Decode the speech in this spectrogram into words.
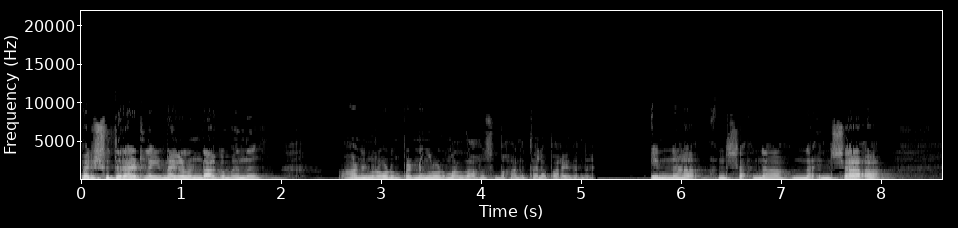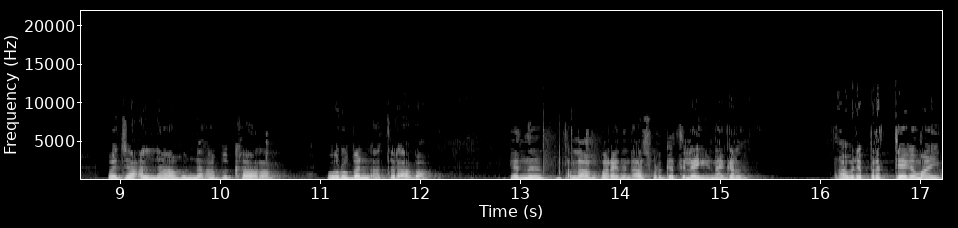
പരിശുദ്ധരായിട്ടുള്ള ഇണകളുണ്ടാകും എന്ന് ആണുങ്ങളോടും പെണ്ണുങ്ങളോടും അള്ളാഹു സുബാന തല പറയുന്നുണ്ട്. ഇന്ന ഇൻഷാ വജഅൽനാഹുന്ന അബ്ഖാറ ഉറുബൻ അത്രാബ എന്ന് അള്ളാഹു പറയുന്നുണ്ട്. ആ സ്വർഗത്തിലെ ഇണകൾ അവരെ പ്രത്യേകമായി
